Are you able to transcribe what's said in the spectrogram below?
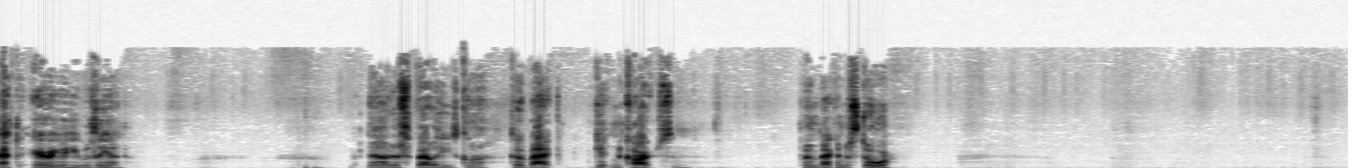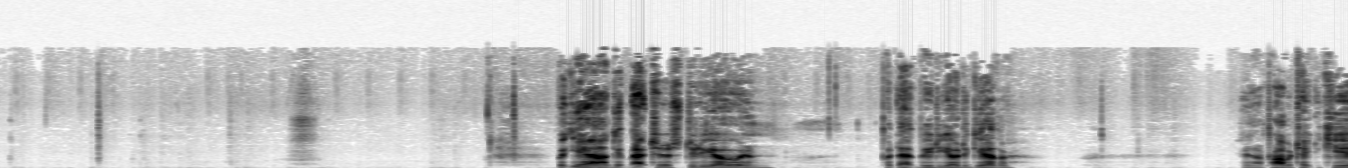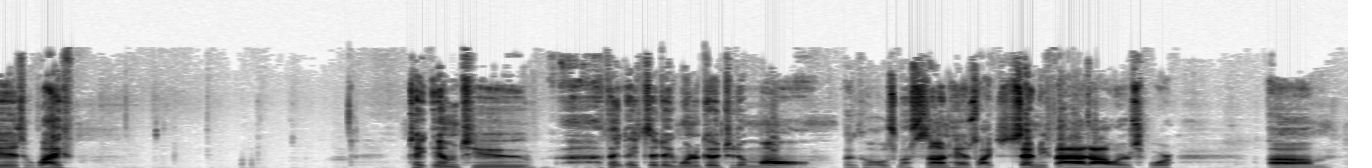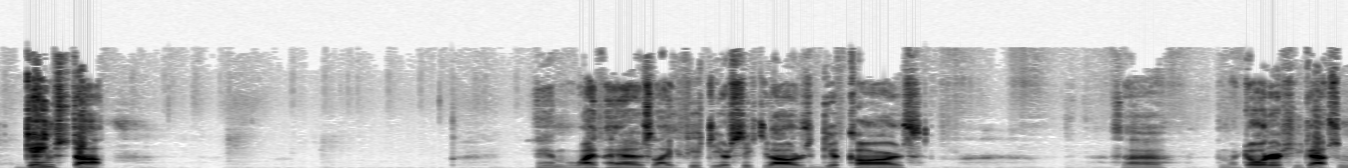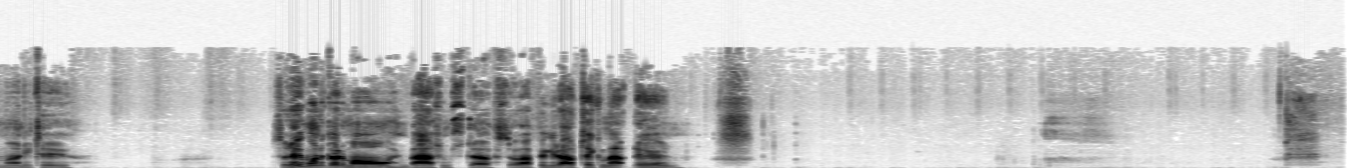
that's the area he was in. But now this fella, he's going to go back getting carts and put them back in the store. But yeah, I'll get back to the studio and put that video together and I'll probably take the kids, the wife, take them to, I think they said they want to go to the mall because my son has like $75 for um, GameStop. And my wife has like 50 or $60 gift cards. So, my daughter, she got some money too. So they want to go to the mall and buy some stuff. So I figured I'll take them out there and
